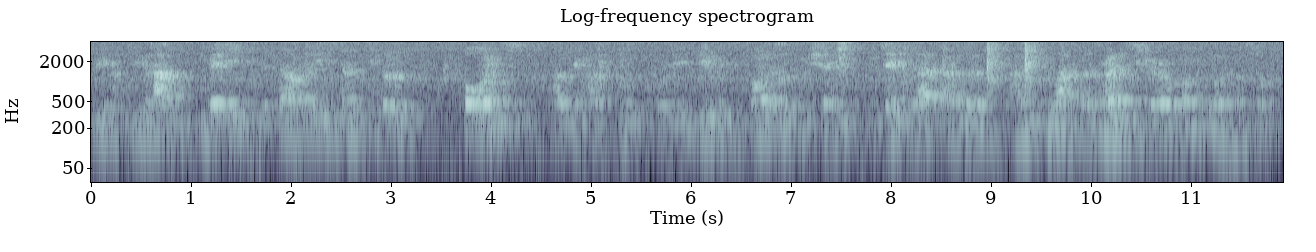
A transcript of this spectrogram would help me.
we, we have many, there are many sensible points, and we have to really deal with this point and to change, to change that and, uh, and to act as rent seeker of our own and so on.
